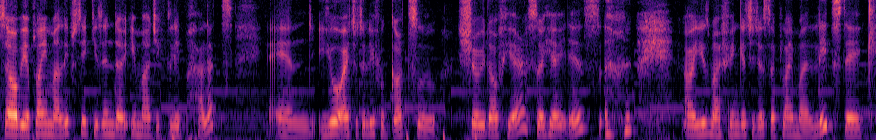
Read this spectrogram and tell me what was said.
So I'll be applying my lipstick using the Imajic lip palette. And yo I totally forgot to show it off here. So here it is. I'll use my finger to just apply my lipstick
